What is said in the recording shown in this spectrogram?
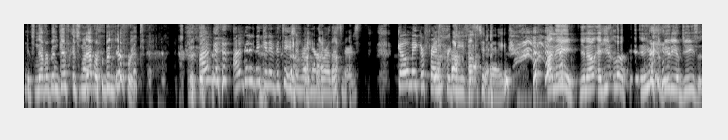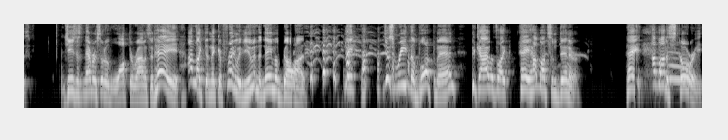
It's never been different. It's never been different. I'm gonna I'm gonna make an invitation right now to our listeners. Go make a friend for Jesus today. I mean, you know, and you look, and here's the beauty of Jesus. Jesus never sort of walked around and said, Hey, I'd like to make a friend with you in the name of God. I mean, just read the book, man. The guy was like, Hey, how about some dinner? Hey, how about a story?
